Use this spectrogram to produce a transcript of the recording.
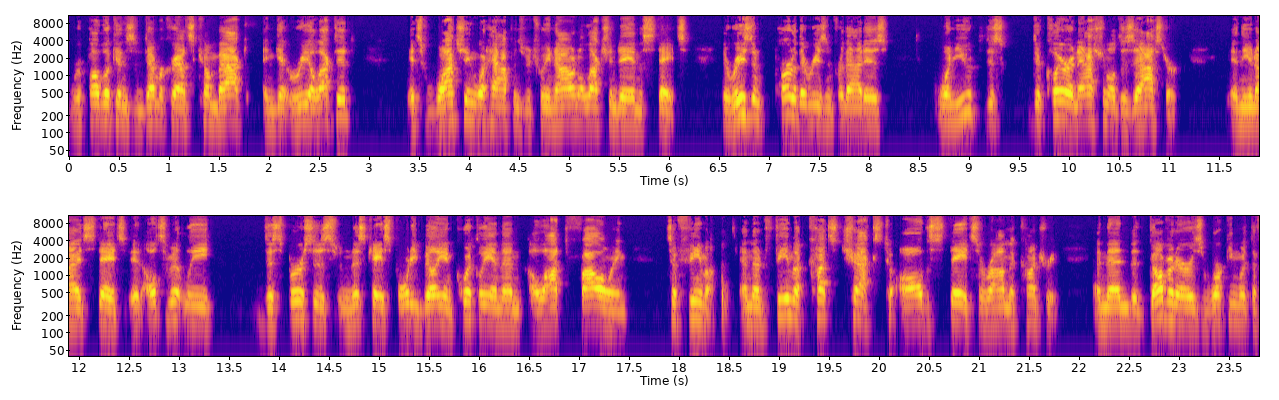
Republicans and Democrats come back and get reelected, it's watching what happens between now and election day in the states. The reason, part of the reason for that is when you just declare a national disaster in the United States, it ultimately disperses, in this case, 40 billion quickly and then a lot following to FEMA. And then FEMA cuts checks to all the states around the country. And then the governors working with the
